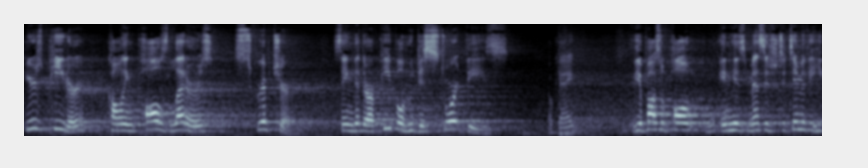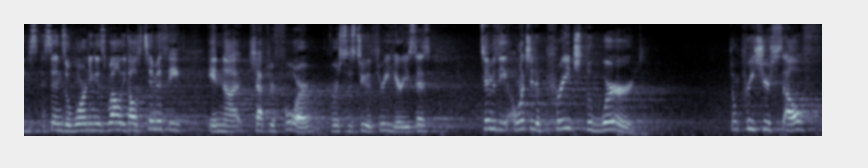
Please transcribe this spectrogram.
Here's Peter calling Paul's letters scripture, saying that there are people who distort these. Okay? The Apostle Paul, in his message to Timothy, he sends a warning as well. He tells Timothy in uh, chapter 4, verses 2 and 3 here, he says, Timothy, I want you to preach the word. Don't preach yourself.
